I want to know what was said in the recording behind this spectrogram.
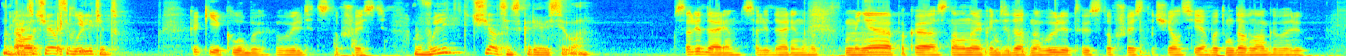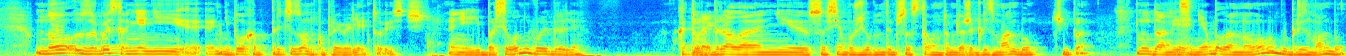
Мне А кажется, вот Челси какие- вылетит. Какие клубы вылетят с топ-6? Вылетит Челси, скорее всего. Солидарен, солидарен. Вот у меня пока основной кандидат на вылет из топ-6 это Челси, я об этом давно говорю. Но, с другой стороны, они э, неплохо предсезонку провели. То есть, они и Барселону выиграли, которая Мгм. играла не совсем уж ёбнутым составом. Там даже Гризман был, типа. Ну да, Месси Хм. не было, но Гризман был.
